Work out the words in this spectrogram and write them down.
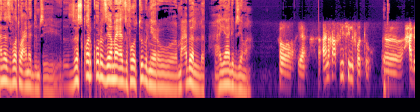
ኣነ ዝፈትዎ ዓይነት ድምፂ ዘስቆርቁር ዜማ እየ ዝፈቱ ብል ነይሩ ማዕበል ሓያል ብ ዜማ ኣነ ከዓ ፍሊሲ ንፈቱ ሓደ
